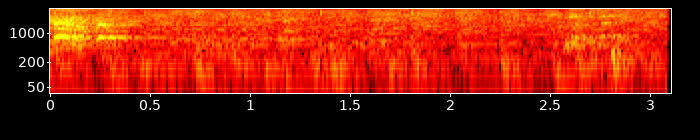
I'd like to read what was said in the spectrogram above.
Ha ha ha!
